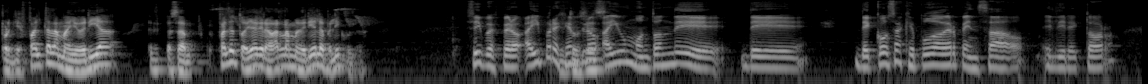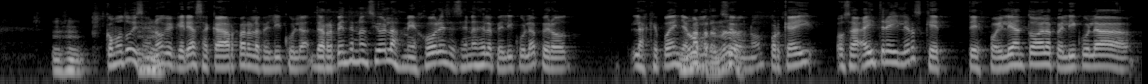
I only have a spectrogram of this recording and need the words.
porque falta la mayoría, o sea, falta todavía grabar la mayoría de la película. Sí, pues, pero ahí, por ejemplo, hay un montón de, de, de, cosas que pudo haber pensado el director. Como tú dices, ¿no? Que quería sacar para la película. De repente no han sido las mejores escenas de la película, pero las que pueden llamar la atención, ¿no? Porque hay, o sea, hay trailers que te spoilean toda la película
